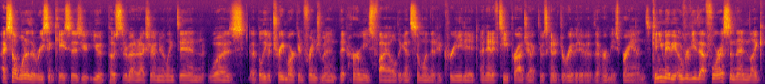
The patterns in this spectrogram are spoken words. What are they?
I saw one of the recent cases you, you had posted about it actually on your LinkedIn was, I believe, a trademark infringement that Hermes filed against someone that had created an NFT project that was kind of derivative of the Hermes brand. Can you maybe overview that for us? And then, like,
